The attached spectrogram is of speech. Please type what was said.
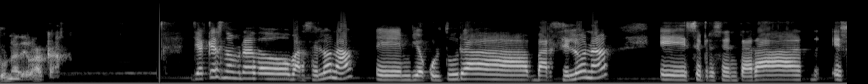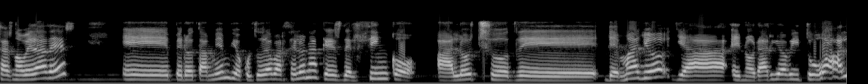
una de vaca. Ya que has nombrado Barcelona, en Biocultura Barcelona eh, se presentarán esas novedades, eh, pero también Biocultura Barcelona, que es del 5 al 8 de, mayo, ya en horario habitual,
